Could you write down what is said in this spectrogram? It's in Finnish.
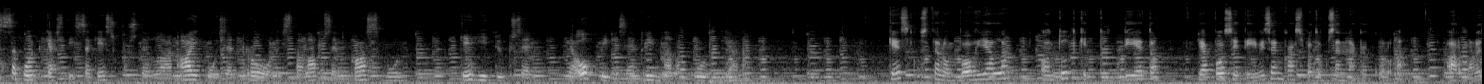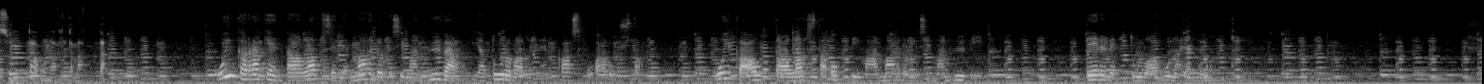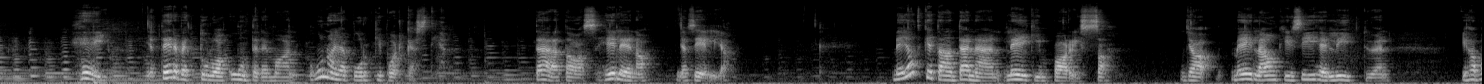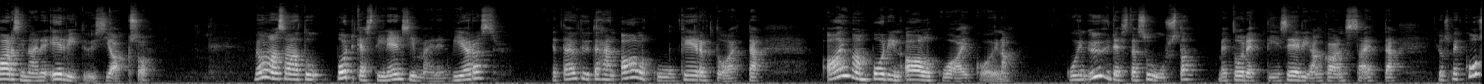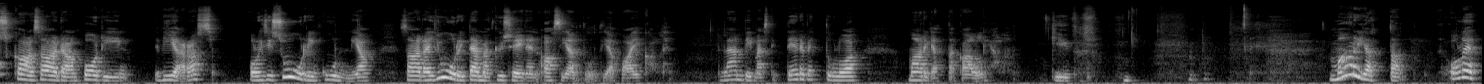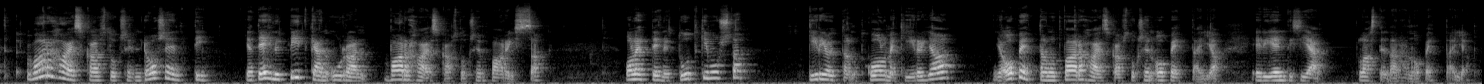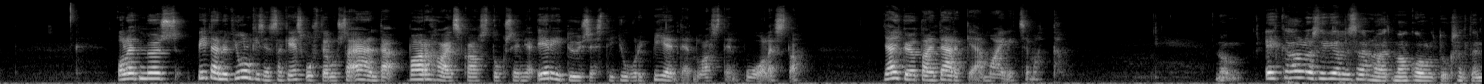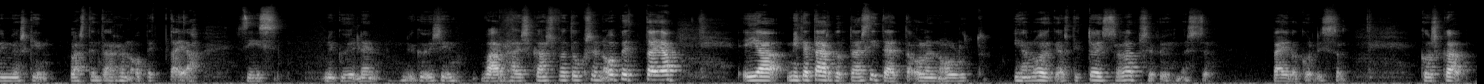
Tässä podcastissa keskustellaan aikuisen roolista lapsen kasvun, kehityksen ja oppimisen rinnalla kulkijana. Keskustelun pohjalla on tutkittu tieto ja positiivisen kasvatuksen näkökulma, armollisuutta unohtamatta. Kuinka rakentaa lapselle mahdollisimman hyvä ja turvallinen kasvualusta? Kuinka auttaa lasta oppimaan mahdollisimman hyvin? Tervetuloa Hunajapurkkiin! Hei ja tervetuloa kuuntelemaan Hunajapurkki-podcastia. Täällä taas Helena ja Selja. Me jatketaan tänään leikin parissa ja meillä onkin siihen liittyen ihan varsinainen erityisjakso. Me ollaan saatu podcastiin ensimmäinen vieras ja täytyy tähän alkuun kertoa, että aivan podin alkuaikoina, kuin yhdestä suusta me todettiin Seljan kanssa, että jos me koskaan saadaan podiin vieras, olisi suurin kunnia saada juuri tämä kyseinen asiantuntija paikalle. Lämpimästi tervetuloa Marjatta Kalliala. Kiitos. Marjatta, olet varhaiskastuksen dosentti ja tehnyt pitkän uran varhaiskastuksen parissa. Olet tehnyt tutkimusta, kirjoittanut kolme kirjaa ja opettanut varhaiskastuksen opettajia, eli entisiä lastentarhan opettajia. Olet myös pitänyt julkisessa keskustelussa ääntä varhaiskastuksen ja erityisesti juuri pienten lasten puolesta. Jäikö jotain tärkeää mainitsematta? No, ehkä haluaisin vielä sanoa, että oon koulutukseltani myöskin lastentarhan opettaja, siis nykyinen, nykyisin varhaiskasvatuksen opettaja. Ja mikä tarkoittaa sitä, että olen ollut ihan oikeasti töissä lapsiryhmässä päiväkodissa. Koska,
